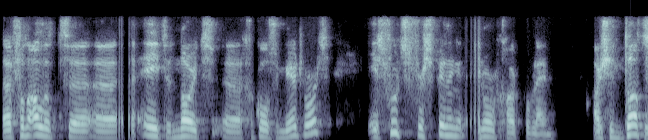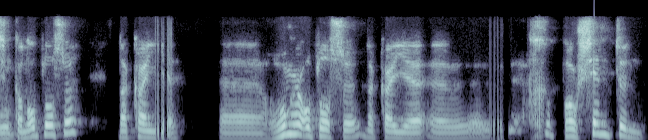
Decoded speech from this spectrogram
uh, van al het eten nooit geconsumeerd wordt, is voedselverspilling een enorm groot probleem. Als je dat kan oplossen, dan kan je honger oplossen, dan kan je procenten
